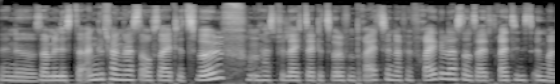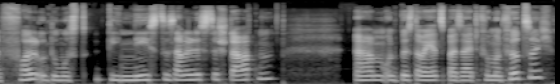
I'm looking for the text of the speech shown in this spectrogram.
deine Sammelliste angefangen hast auf Seite 12 und hast vielleicht Seite 12 und 13 dafür freigelassen und Seite 13 ist irgendwann voll und du musst die nächste Sammelliste starten ähm, und bist aber jetzt bei Seite 45,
